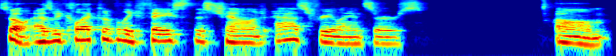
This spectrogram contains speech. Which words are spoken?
So as we collectively face this challenge as freelancers, um,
